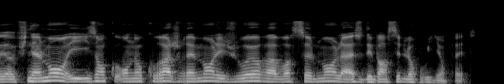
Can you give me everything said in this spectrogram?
Euh, finalement, ils en- on encourage vraiment les joueurs à avoir seulement la, à se débarrasser de leur Wii en fait.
